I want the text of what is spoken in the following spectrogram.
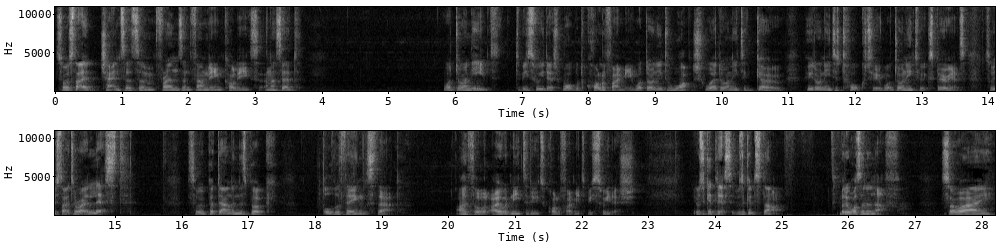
So I started chatting to some friends and family and colleagues, and I said, What do I need to be Swedish? What would qualify me? What do I need to watch? Where do I need to go? Who do I need to talk to? What do I need to experience? So we started to write a list. So we put down in this book all the things that I thought I would need to do to qualify me to be Swedish. It was a good list, it was a good start, but it wasn't enough. So I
